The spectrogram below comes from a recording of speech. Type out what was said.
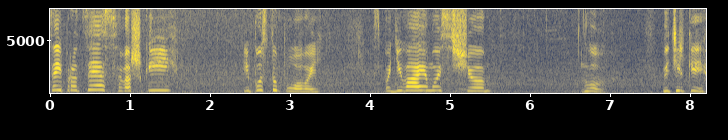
цей процес важкий і поступовий. Сподіваємось, що ну, не тільки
